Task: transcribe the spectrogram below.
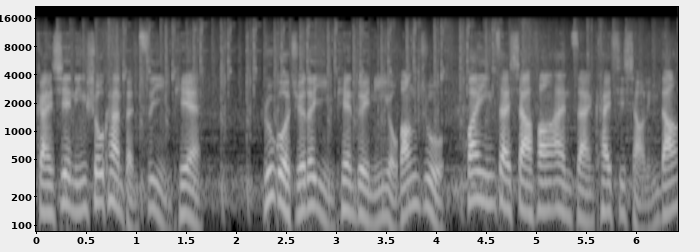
感谢您收看本次影片。如果觉得影片对您有帮助，欢迎在下方按赞、开启小铃铛。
